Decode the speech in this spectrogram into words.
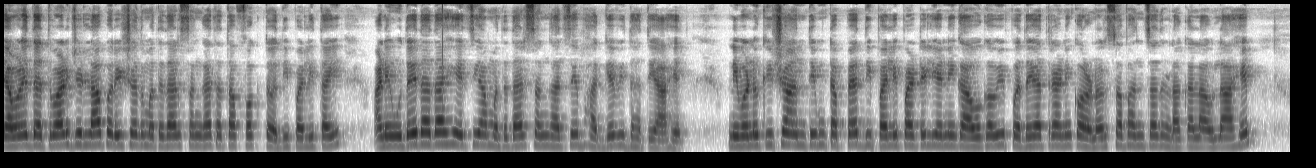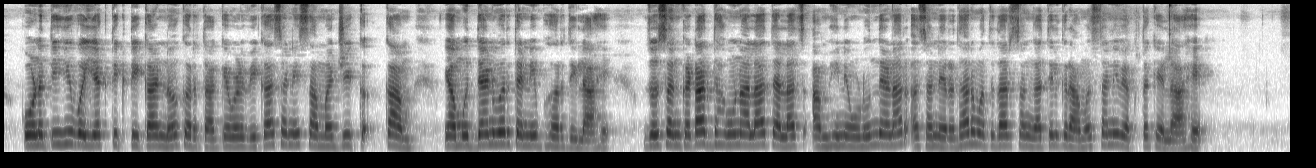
त्यामुळे दत्तवाड जिल्हा परिषद मतदारसंघात आता फक्त दीपालीताई आणि उदयदादा हेच या मतदारसंघाचे भाग्यविधाते आहेत. निवडणुकीच्या अंतिम टप्प्यात दीपाली पाटील यांनी गावोगावी पदयात्रा आणि कॉर्नर सभांचा धडाका लावला आहे. कोणतीही वैयक्तिक टीका न करता केवळ विकास आणि सामाजिक काम या मुद्द्यांवर त्यांनी भर दिला आहे. जो संकटात धावून आला त्यालाच आम्ही निवडून देणार असा निर्धार मतदारसंघातील ग्रामस्थांनी व्यक्त केला आहे.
